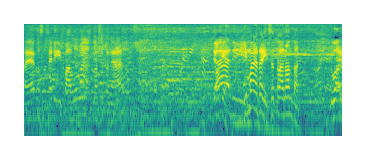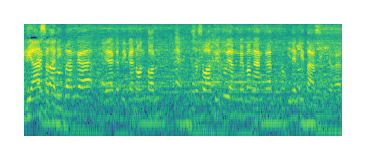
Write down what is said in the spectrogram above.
Saya khususnya di Palu, Sulawesi Tengah. Jadi, gimana tadi setelah nonton? Luar Jadi biasa saya selalu tadi. bangga ya ketika nonton sesuatu itu yang memang ngangkat identitas, ya kan?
